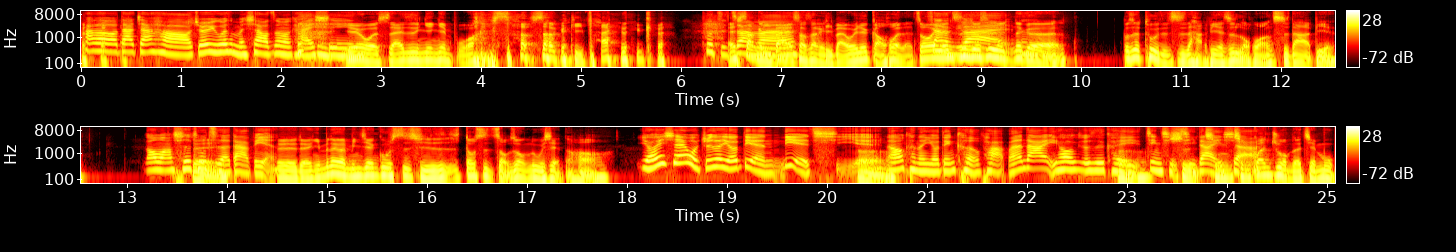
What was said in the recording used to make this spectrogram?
Hello，大家好，Jerry 为什么笑得这么开心？因为我实在是念念不忘上上个礼拜那个，兔子哎，上？个礼拜上上个礼拜我有点搞混了。总而言之，就是那个、不是兔子吃大便，是龙王吃大便。龙王吃兔子的大便，对对对，你们那个民间故事其实都是走这种路线的哈。有一些我觉得有点猎奇耶，嗯然后可能有点可怕。反正大家以后就是可以嗯敬请期待一请请。关注我们的节目。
